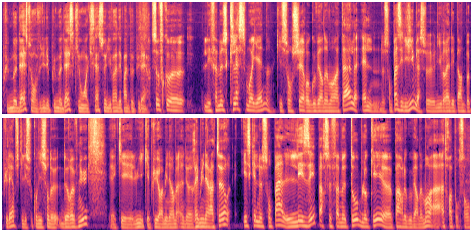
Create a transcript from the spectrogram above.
plus modestes, aux revenus les plus modestes, qui ont accès à ce livret d'épargne populaire. Sauf que les fameuses classes moyennes qui sont chères au gouvernement Attal, elles ne sont pas éligibles à ce livret d'épargne populaire puisqu'il est sous condition de, de, revenus, qui est lui qui est plus rémunérateur. Est-ce qu'elles ne sont pas lésées par ce fameux taux bloqué euh, par le gouvernement à 3%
